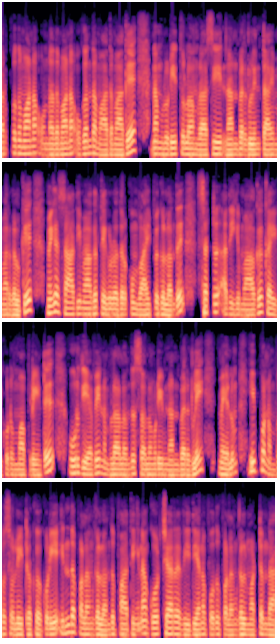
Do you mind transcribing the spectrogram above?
அற்புதமான உன்னதமான உகந்த மாதமாக நம்மளுடைய துலாம் ராசி நண்பர்களின் தாய்மார்களுக்கு மிக சாதியமாக திகழ்வதற்கும் வாய்ப்புகள் வந்து சற்று அதிகமாக கைகூடும் அப்படின்ட்டு உறுதியாகவே நம்மளால் வந்து சொல்ல முடியும் நண்பர்களே. மேலும் இப்போ நம்ம சொல்லிட்டு இருக்கக்கூடிய இந்த பலன்கள் வந்து பார்த்தீங்கன்னா கோச்சார ரீதியான பொது பலன்கள் மட்டும்தாங்க.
